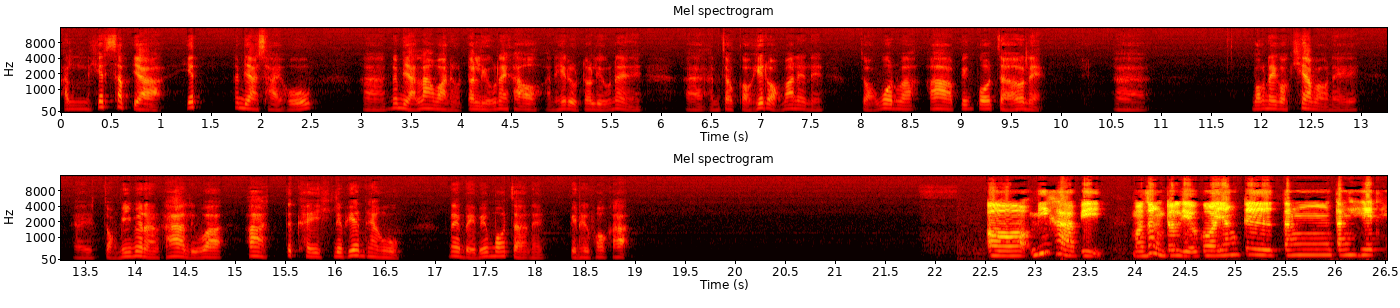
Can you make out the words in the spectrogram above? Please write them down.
อันเฮ็ดซับยาเฮ็ดน้ำยาสายโหอ่าน้ำยาล้างหวานตะหลิวในค่ะอ๋ออันเฮ็ดตะหลิวใน อ่าอันเจ้าเก่าเฮ็ดออกมาเนี่ยเนี่ยจ่อวนว่าอ่าปิงโปเจอเนี่ยอ่าบอกในก็เขี้ยมเอาในจ่องมีเมื่อนานค่าหรือว่าอ่าตึกใครเลียเพี้ยนแทงหูในเบเบ้งโปเจอเนี่ยเป็นหือพ่อค่ะเอ๋อมีค่ะพี่ มันจังจะเหลียวก็ยังตื้อตั้งตั้งเฮ็ดแห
